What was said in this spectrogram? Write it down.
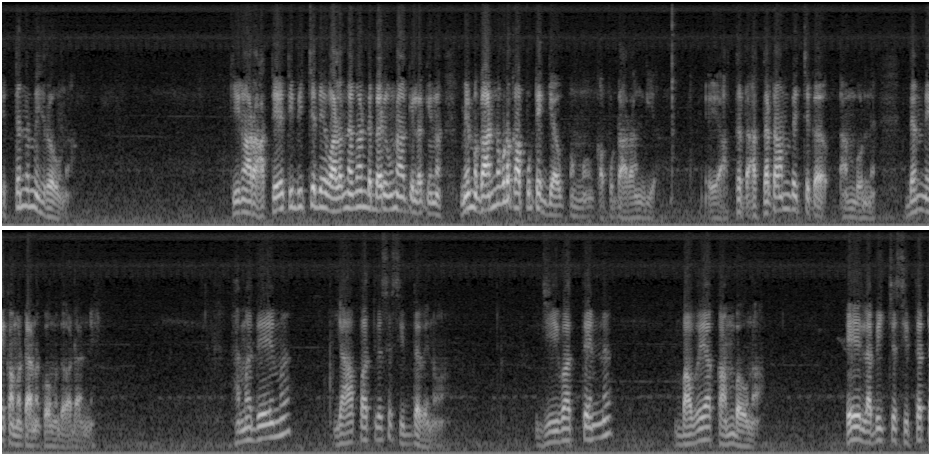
එතනම හිර වුණා. කියන අර අතේ තිබිච්ච දේ වළඳ ගන්න බැරි වුණා කියලා කියන මෙම ගන්නකොට කපුටෙක් ගැව්වම කපුට අරන් ගියා. ඒ අතට අතට හම්බෙච්ච එක හම්බුන්නේ. දැන් මේ කමටන කොහොමද වඩන්නේ? හැමදේම යාපත් ලෙස සිද්ධ වෙනවා. ජීවත් වෙන්න භවයක් හම්බ වුණා. ඒ ලැබිච්ච සිතට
